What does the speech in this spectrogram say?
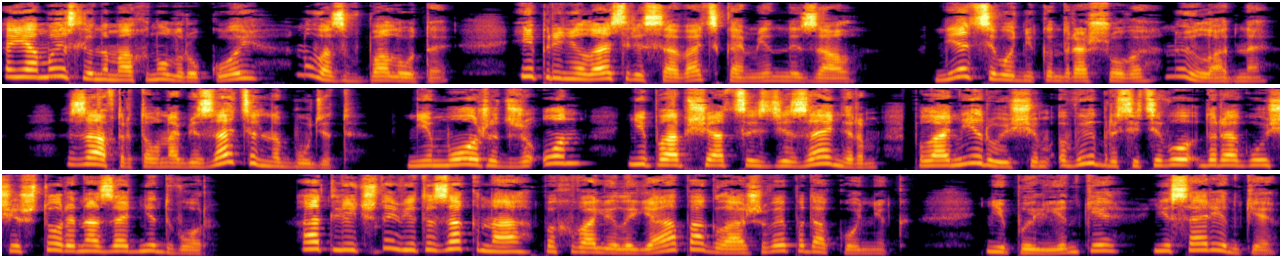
Я мысленно махнул рукой, ну вас в болото, и принялась рисовать каминный зал. Нет сегодня Кондрашова, ну и ладно. Завтра-то он обязательно будет. Не может же он не пообщаться с дизайнером, планирующим выбросить его дорогущие шторы на задний двор. «Отличный вид из окна», — похвалила я, поглаживая подоконник. «Ни пылинки, ни соринки.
